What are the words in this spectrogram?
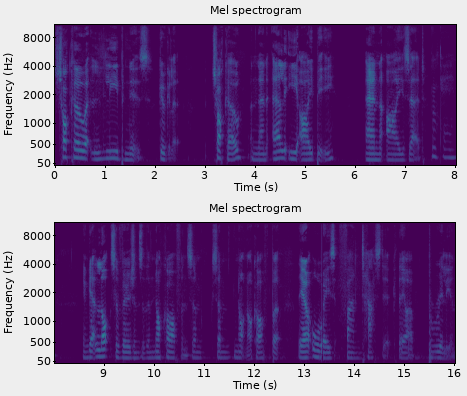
Choco Leibniz. Google it. Choco and then L E I B N I Z. Okay. You can get lots of versions of them knockoff and some some not knockoff, but they are always fantastic. They are brilliant.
